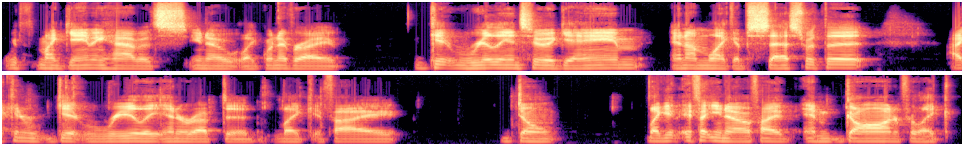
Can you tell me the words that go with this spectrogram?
with my gaming habits. You know, like whenever I get really into a game and I'm like obsessed with it, I can get really interrupted. Like if I don't like if, if I, you know if I am gone for like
